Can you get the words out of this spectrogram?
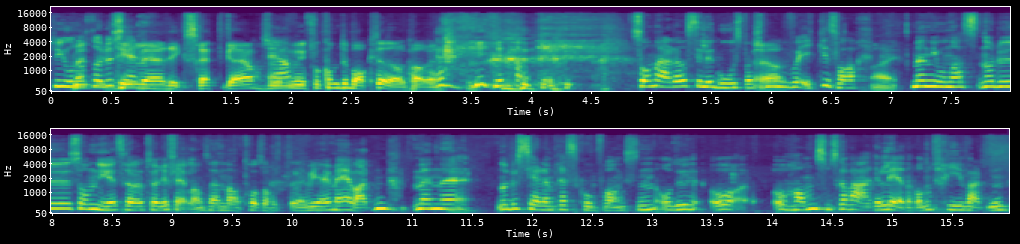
Du, Jonas, men til ser... riksrett-greia, så ja. vi får komme tilbake til det, Kari. ja. Sånn er det å stille gode spørsmål, vi får ikke svar. Nei. Men Jonas, når du som nyhetsredaktør i Fjellandsvennen, tross alt, vi er jo med i verden, men eh, når du ser den pressekonferansen, og, og, og, han som skal være leder av den frie verden,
